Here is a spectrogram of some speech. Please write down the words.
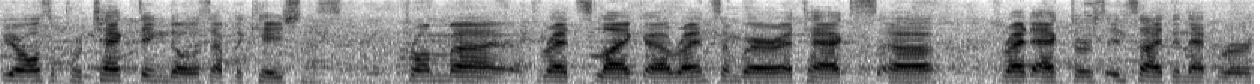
We are also protecting those applications from uh, threats like uh, ransomware attacks, threat actors inside the network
